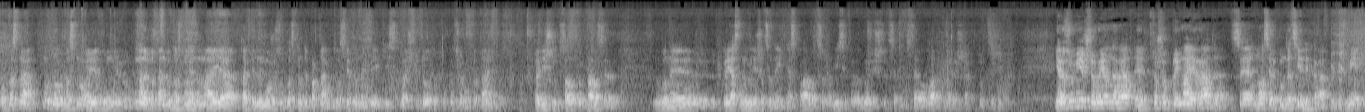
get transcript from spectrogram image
Обласна, ну до обласної, я думаю. У мене питань до обласної немає, я так і не можу з обласним департаментом освіти знайти якісь точки дотику по цьому питанню. Раніше написали, зверталися, ну, вони пояснили мені, що це не їхня справа, це на місці треба вирішити, це місцева влада має рішати. Я розумію, що районна рада, те, що приймає рада, це носить рекомендаційний характер, розумієте?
